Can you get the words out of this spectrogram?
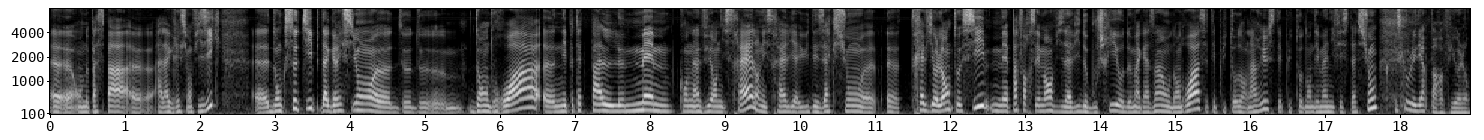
on ne passe pas à l'agression physique. Donc, ce type d'agression d'endroits de, n'est peut-être pas le même qu'on a vu en Israël. En Israël, il y a eu des actions euh, euh, très violentes aussi, mais pas forcément vis-à-vis de boucheries ou de magasins ou d'endroits. C'était plutôt dans la rue, c'était plutôt dans des manifestations. Qu'est-ce que vous voulez dire par violent?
